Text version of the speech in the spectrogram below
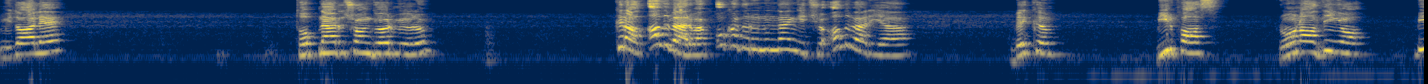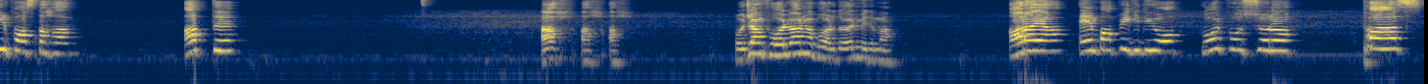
Müdahale. Top nerede şu an görmüyorum. Kral alıver bak. O kadar önünden geçiyor. Alıver ya. Beckham. Bir pas. Ronaldinho. Bir pas daha. Attı. Ah ah ah. Hocam foul verme bu arada ölmedim ha. Araya Mbappe gidiyor. Gol pozisyonu. Pas.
